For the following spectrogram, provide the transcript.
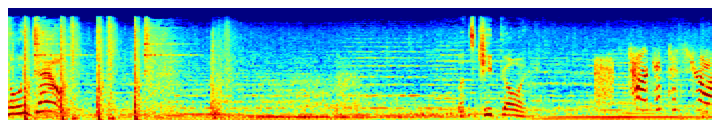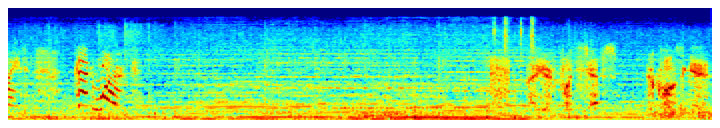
Going down! Let's keep going. Target destroyed. Good work! They're closing in.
